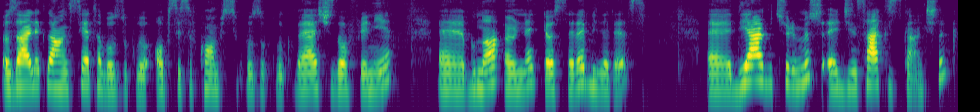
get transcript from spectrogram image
Özellikle anksiyete bozukluğu, obsesif kompulsif bozukluk veya şizofreni e, buna örnek gösterebiliriz. E, diğer bir türümüz e, cinsel kıskançlık.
